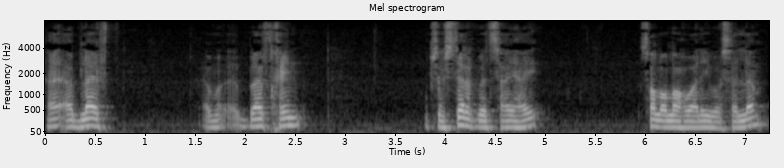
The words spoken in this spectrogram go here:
Er blijft, blijft geen, op zijn sterfbed zei hij, sallallahu alaihi wasallam,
